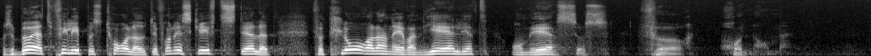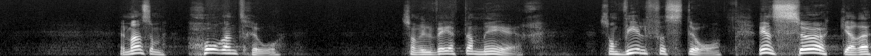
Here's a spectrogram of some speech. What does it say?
Och så började Filippus tala utifrån det skriftstället, förklarade han evangeliet om Jesus för honom. En man som har en tro, som vill veta mer, som vill förstå. Det är en sökare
